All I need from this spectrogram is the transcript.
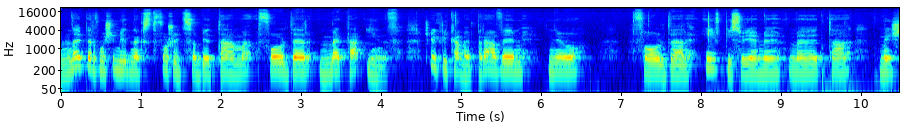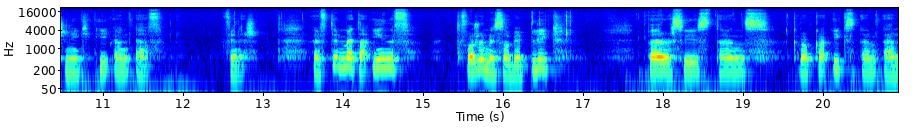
Najpierw musimy jednak stworzyć sobie tam folder metainf, czyli klikamy prawym new folder i wpisujemy meta myślnik inf finish. E, W tym metainf tworzymy sobie plik persistence.xml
